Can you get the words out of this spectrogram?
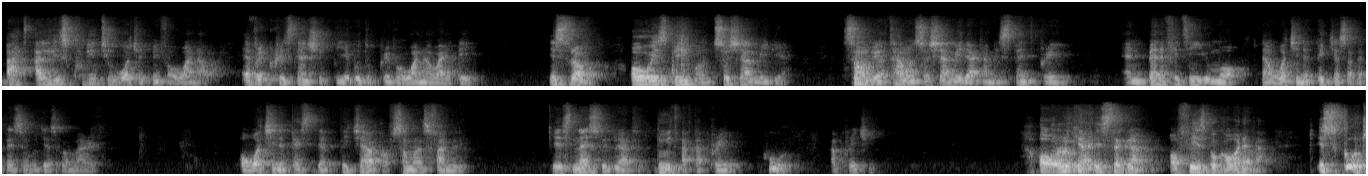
But at least, couldn't you watch with me for one hour? Every Christian should be able to pray for one hour a day instead of always being on social media. Some of your time on social media can be spent praying and benefiting you more than watching the pictures of the person who just got married or watching the, the picture of someone's family. It's nice to do that. Do it after praying. Who? I'm preaching. Or looking at Instagram or Facebook or whatever. It's good,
